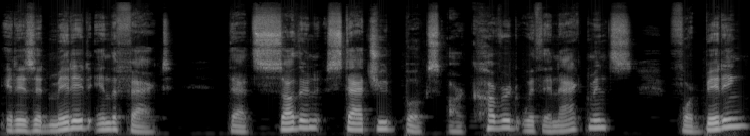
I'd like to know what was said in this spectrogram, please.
It is admitted in the fact that Southern statute books are covered with enactments forbidding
